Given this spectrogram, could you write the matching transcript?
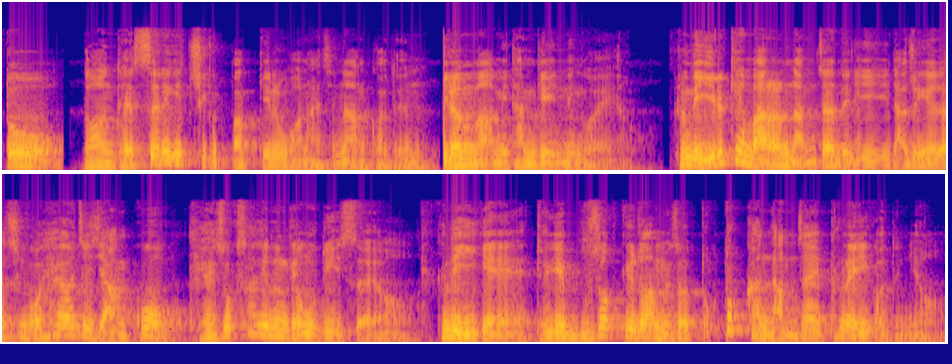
또 너한테 쓰레기 취급받기를 원하지는 않거든. 이런 마음이 담겨 있는 거예요 그런데 이렇게 말하는 남자들이 나중에 여자친구와 헤어지지 않고 계속 사귀는 경우도 있어요. 근데 이게 되게 무섭기도 하면서 똑똑한 남자의 플레이거든요.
